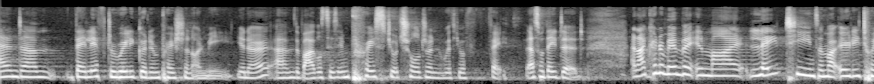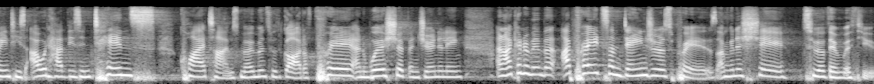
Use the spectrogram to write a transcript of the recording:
And um, they left a really good impression on me. You know, um, the Bible says, "Impress your children with your faith." That's what they did. And I can remember in my late teens and my early 20s, I would have these intense quiet times, moments with God of prayer and worship and journaling. And I can remember I prayed some dangerous prayers. I'm going to share two of them with you.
